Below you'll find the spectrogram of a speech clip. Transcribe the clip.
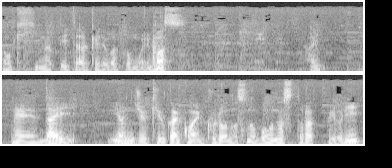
お聴きになっていただければと思います。はいえー第49回公演「クロノス」のボーナストラックより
